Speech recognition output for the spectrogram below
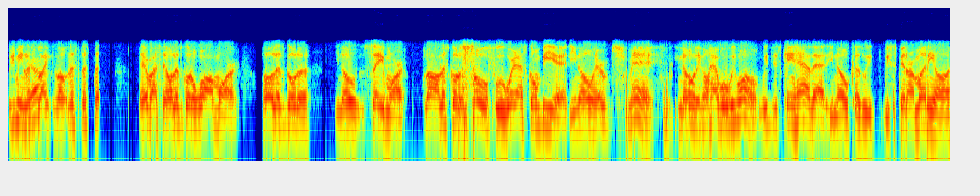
do you mean? Let's like let's let's let, everybody say, oh, let's go to Walmart. Oh, let's go to you know Save Mart. No, let's go to Soul Food. Where that's gonna be at? You know, every, man. You know, they're gonna have what we want. We just can't have that. You know, because we we spend our money on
